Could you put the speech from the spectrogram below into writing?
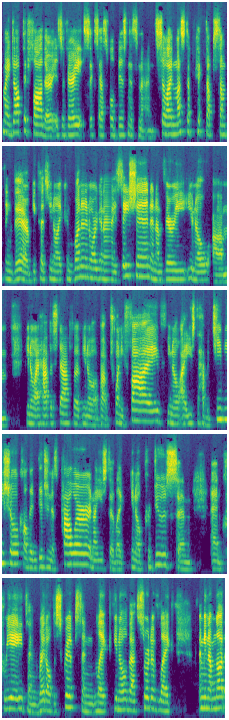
my adopted father is a very successful businessman so i must have picked up something there because you know i can run an organization and i'm very you know um, you know i have a staff of you know about 25 you know i used to have a tv show called indigenous power and i used to like you know produce and and create and write all the scripts and like you know that's sort of like I mean, I'm not,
